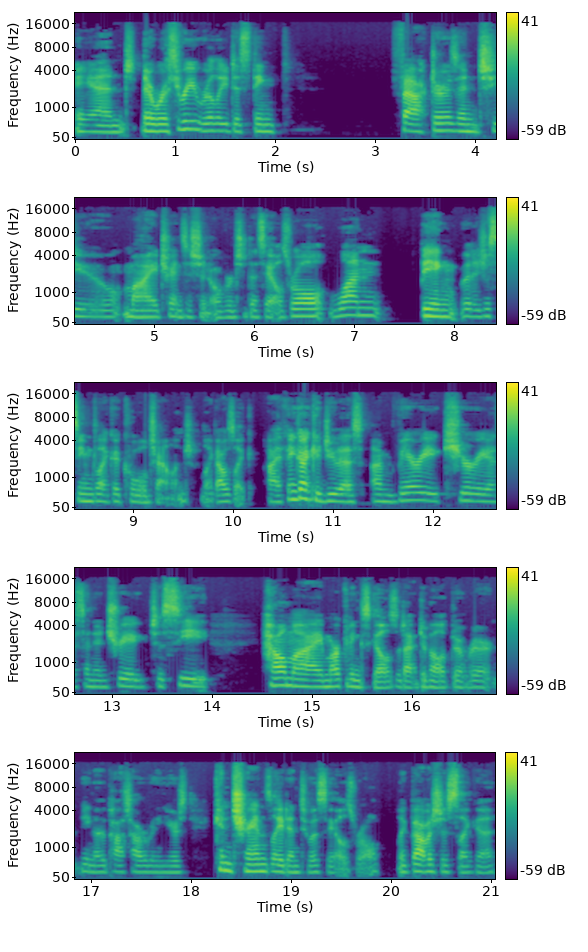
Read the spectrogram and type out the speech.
And there were three really distinct factors into my transition over to the sales role. One being that it just seemed like a cool challenge. Like I was like, I think I could do this. I'm very curious and intrigued to see how my marketing skills that I've developed over, you know, the past however many years can translate into a sales role. Like that was just like a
